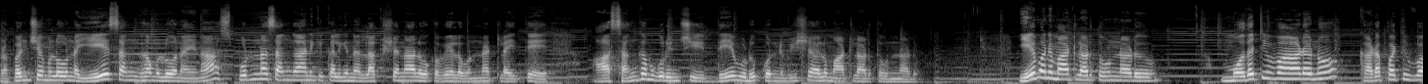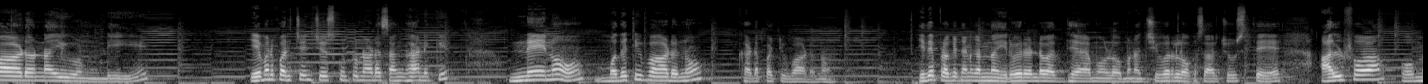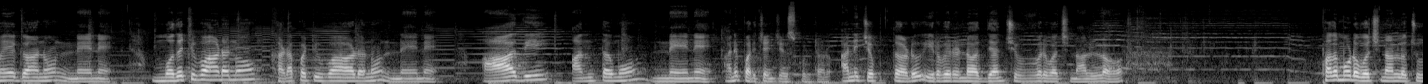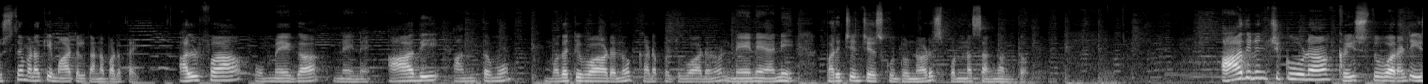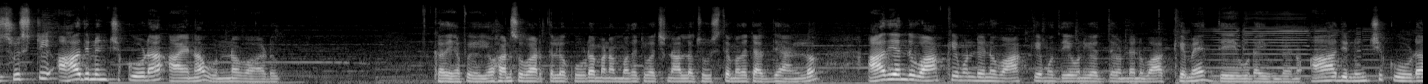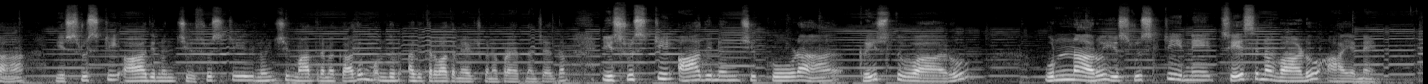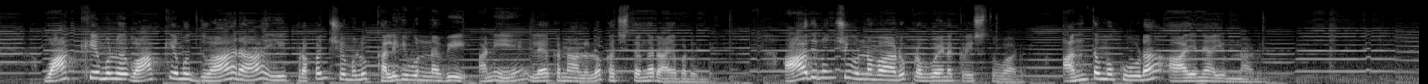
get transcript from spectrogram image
ప్రపంచంలో ఉన్న ఏ సంఘంలోనైనా స్ఫుర్ణ సంఘానికి కలిగిన లక్షణాలు ఒకవేళ ఉన్నట్లయితే ఆ సంఘం గురించి దేవుడు కొన్ని విషయాలు మాట్లాడుతూ ఉన్నాడు. ఏమని మాట్లాడుతూ ఉన్నాడు? మొదటి వాడను కడపటి వాడనై ఉండి. ఏమని పరిచయం చేసుకుంటున్నాడు ఆ సంఘానికి? నేను మొదటి వాడను కడపటి వాడను. ఇదే ప్రకటన కన్నా ఇరవై రెండవ అధ్యాయంలో మన చివరిలో ఒకసారి చూస్తే అల్ఫా ఒమేగాను నేనే. మొదటివాడను కడపటి వాడను నేనే. ఆది అంతము నేనే అని పరిచయం చేసుకుంటాడు. అని చెప్తాడు ఇరవై రెండవ అధ్యాయం చివరి వచనాల్లో. పదమూడవ వచనాల్లో చూస్తే మనకి ఈ మాటలు కనపడతాయి. అల్ఫా ఒమేగా నేనే. ఆది అంతము మొదటి వాడను కడపటి వాడను నేనే అని పరిచయం చేసుకుంటున్నాడు స్ఫురణ సంఘంతో. ఆది నుంచి కూడా క్రీస్తువారు అంటే ఈ సృష్టి ఆది నుంచి కూడా ఆయన ఉన్నవాడు. కదా యోహాను సువార్తలో కూడా మనం మొదటి వచనాల్లో చూస్తే మొదటి అధ్యాయంలో ఆది అందు వాక్యం ఉండెను వాక్యము దేవుని యొద్ద ఉండెను వాక్యమే దేవుడై ఉండెను. ఆది నుంచి కూడా ఈ సృష్టి ఆది నుంచి సృష్టి నుంచి మాత్రమే కాదు ముందు అది తర్వాత నేర్చుకునే ప్రయత్నం చేద్దాం. ఈ సృష్టి ఆది నుంచి కూడా క్రీస్తు వారు ఉన్నారు ఈ సృష్టిని చేసిన వాడు ఆయనే. వాక్యములు వాక్యము ద్వారా ఈ ప్రపంచములు కలిగి ఉన్నవి అని లేఖనాలలో ఖచ్చితంగా రాయబడింది ఆది నుంచి ఉన్నవాడు ప్రభు అయిన క్రీస్తువాడు అంతము కూడా ఆయనే అయి ఉన్నాడు.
